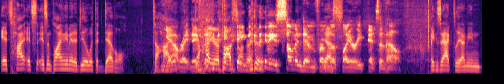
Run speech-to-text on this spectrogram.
it's hi- it's it's implying they made a deal with the devil to hire yeah, right. to hire a pop they, songwriter. they summoned him from the fiery pits of hell. Exactly. I mean,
